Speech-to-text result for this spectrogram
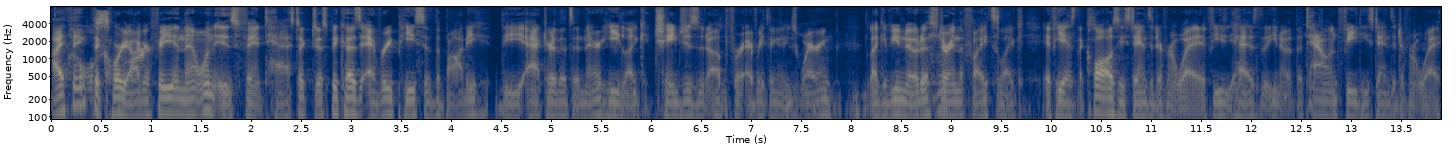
I think the choreography in that one is fantastic just because every piece of the body, the actor that's in there, he like changes it up for everything that he's wearing. Like if you notice Mm-hmm. during the fights, like if he has the claws, he stands a different way. If he has the you know the talon feet, he stands a different way.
